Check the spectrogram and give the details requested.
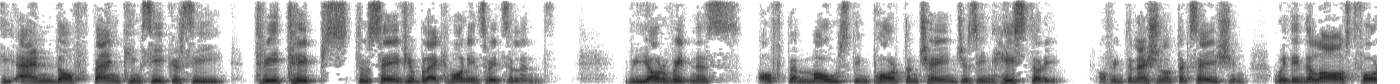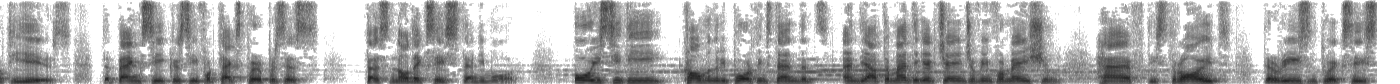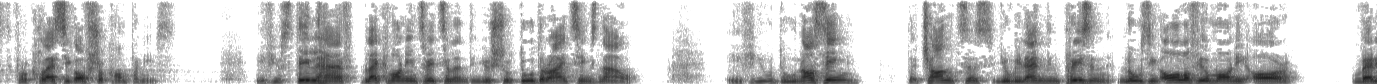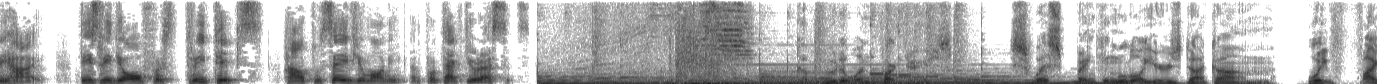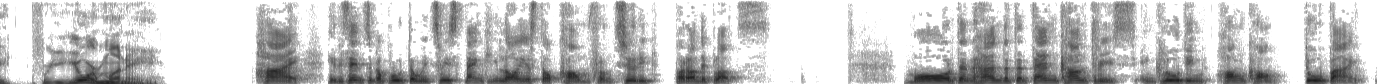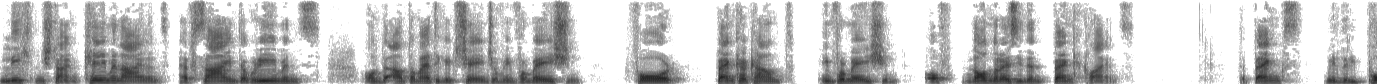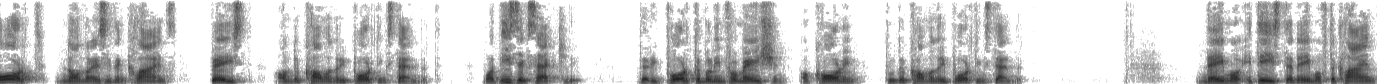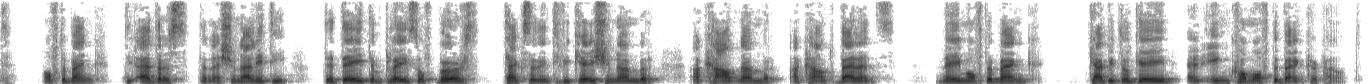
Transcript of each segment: the end of banking secrecy, three tips to save your black money in Switzerland. We are witness of the most important changes in history of international taxation within the last 40 years. The bank secrecy for tax purposes does not exist anymore. OECD common reporting standards and the automatic exchange of information have destroyed the reason to exist for classic offshore companies. If you still have black money in Switzerland, you should do the right things now. If you do nothing, the chances you will end in prison losing all of your money are very high. This video offers three tips how to save your money and protect your assets. Caputo and Partners, SwissBankingLawyers.com. We fight for your money. Hi, here is Enzo Caputo with SwissBankingLawyers.com from Zurich Paradeplatz. More than 110 countries, including Hong Kong, Dubai, Liechtenstein, Cayman Islands, have signed agreements on the automatic exchange of information for bank account information of non-resident bank clients. The banks will report non-resident clients based on the common reporting standard. What is exactly the reportable information according to the common reporting standard? Name of, it is the name of the client of the bank, the address, the nationality, the date and place of birth, tax identification number, account number, account balance, name of the bank, capital gain and income of the bank account.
